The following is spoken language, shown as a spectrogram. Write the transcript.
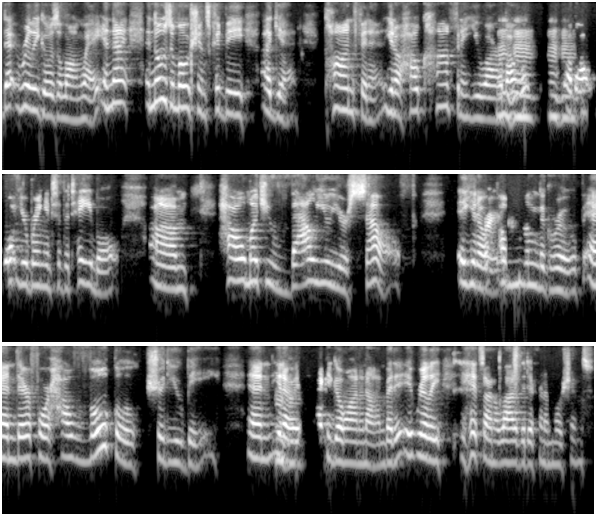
that really goes a long way and that and those emotions could be again confident you know how confident you are about mm-hmm, what, mm-hmm. about what you're bringing to the table um, how much you value yourself eh, you know right. among the group and therefore how vocal should you be and you mm-hmm. know i can go on and on but it, it really it hits on a lot of the different emotions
